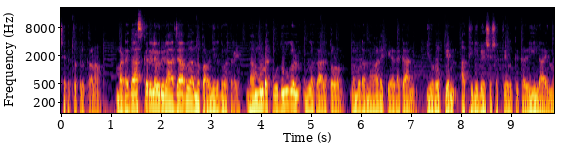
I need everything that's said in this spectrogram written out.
ചരിത്രത്തിൽ കാണാം. മഡഗാസ്കറിലെ ഒരു രാജാവ് അന്ന് പറഞ്ഞിരുന്നു അത്രേ നമ്മുടെ കൊതുകുകൾ ഉള്ള കാലത്തോളം നമ്മുടെ നാട് കേടകാൻ യൂറോപ്യൻ അധിനിവേശ ശക്തികൾക്ക് കഴിയില്ല എന്ന്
